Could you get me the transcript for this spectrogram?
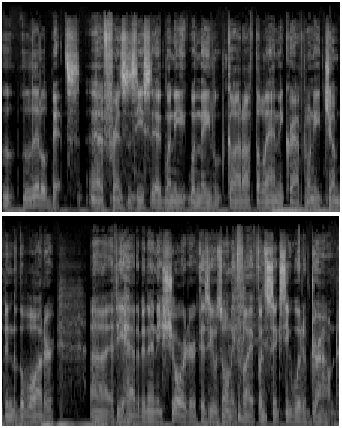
L- little bits. Uh, for instance, he said when he when they got off the landing craft, when he jumped into the water, uh, if he had been any shorter, because he was only five foot six, he would have drowned.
